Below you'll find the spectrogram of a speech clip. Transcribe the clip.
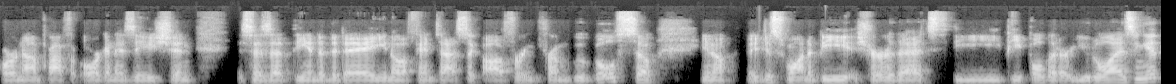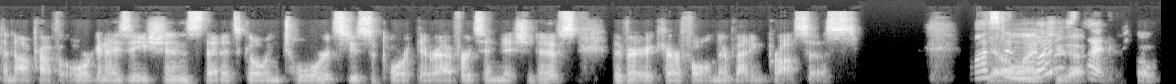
or nonprofit organization. It says at the end of the day you know a fantastic offering from google. So you know they just want to be sure that the people that are utilizing it the nonprofit organizations that it's going towards to support their efforts and initiatives they're very careful in their vetting process Austin, yeah, what is that? that? Oh.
